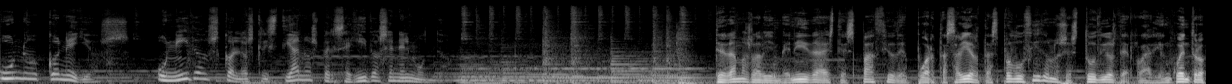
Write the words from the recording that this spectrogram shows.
Uno con ellos, unidos con los cristianos perseguidos en el mundo. Te damos la bienvenida a este espacio de Puertas Abiertas, producido en los estudios de Radio Encuentro,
